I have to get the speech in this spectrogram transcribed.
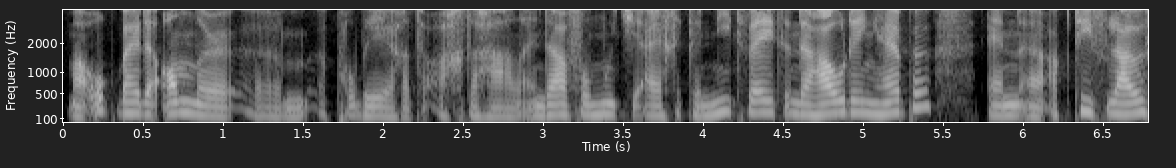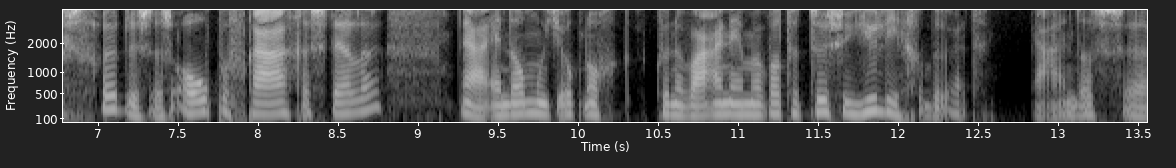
maar ook bij de ander ehm, proberen te achterhalen. En daarvoor moet je eigenlijk een niet wetende houding hebben en eh, actief luisteren, dus dat is open vragen stellen. Ja, en dan moet je ook nog kunnen waarnemen wat er tussen jullie gebeurt. Ja, en dat is, eh,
